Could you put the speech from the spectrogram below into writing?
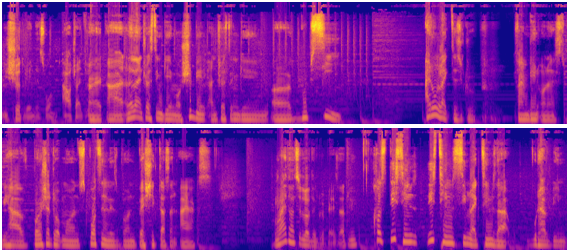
you should win this one. Outright. All right, uh, another interesting game, or should be an interesting game. Uh, group C. I don't like this group. If I'm being honest, we have Borussia Dortmund, Sporting Lisbon, Besiktas, and Ajax. Why don't you love the group exactly? Because these teams, these teams seem like teams that would have been.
